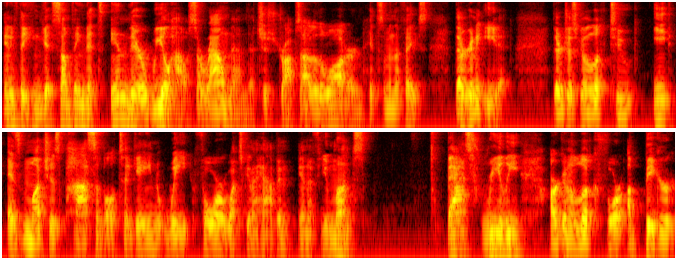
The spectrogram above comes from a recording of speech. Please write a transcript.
And if they can get something that's in their wheelhouse around them that just drops out of the water and hits them in the face, they're going to eat it. They're just going to look to eat as much as possible to gain weight for what's going to happen in a few months. Bass really are going to look for a bigger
